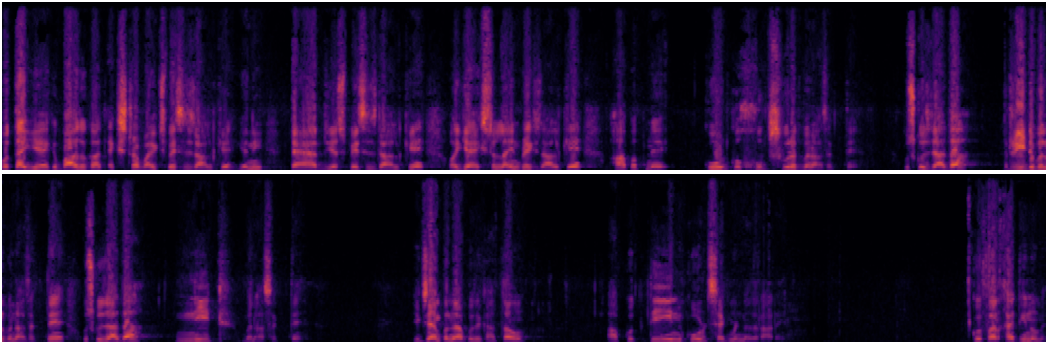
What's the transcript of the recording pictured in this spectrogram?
ہوتا یہ ہے کہ بعض اوقات ایکسٹرا وائٹ اسپیسز ڈال کے یعنی ٹیب یا اسپیسز ڈال کے اور یا ایکسٹرا لائن بریکس ڈال کے، آپ اپنے کوڈ کو خوبصورت بنا سکتے ہیں، اس کو زیادہ ریڈیبل بنا سکتے ہیں، اس کو زیادہ نیٹ بنا سکتے ہیں۔ اگزامپل میں آپ کو دکھاتا ہوں، آپ کو تین کوڈ سیگمنٹ نظر آ رہے ہیں۔ کوئی فرق ہے تینوں میں؟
